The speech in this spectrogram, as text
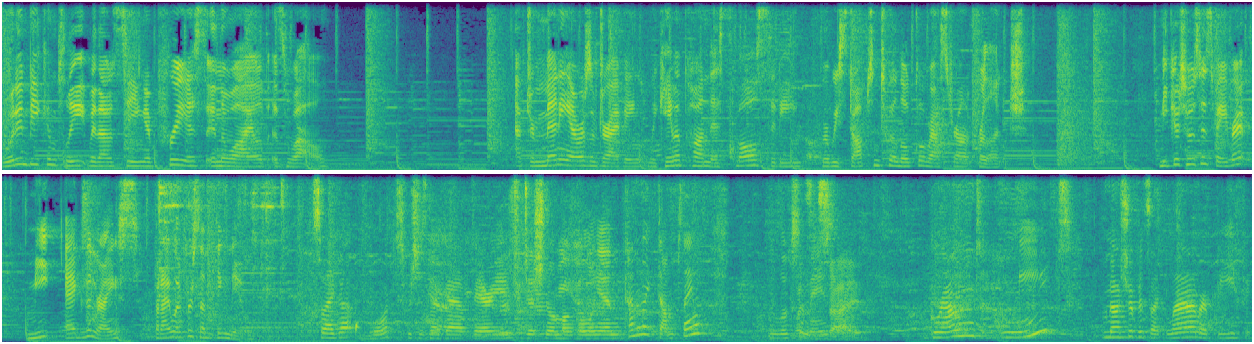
wouldn't be complete without seeing a Prius in the wild as well. After many hours of driving, we came upon this small city where we stopped into a local restaurant for lunch. Mico chose his favorite meat, eggs, and rice, but I went for something new. So I got buuz, which is like a very traditional Mongolian, kind of like dumpling. It looks amazing. Ground meat? I'm not sure if it's like lamb or beef. It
